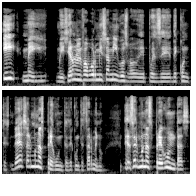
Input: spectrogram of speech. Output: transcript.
Y me, me hicieron el favor mis amigos, eh, pues, de, de, de hacerme unas preguntas, de contestarme no, de hacerme unas preguntas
